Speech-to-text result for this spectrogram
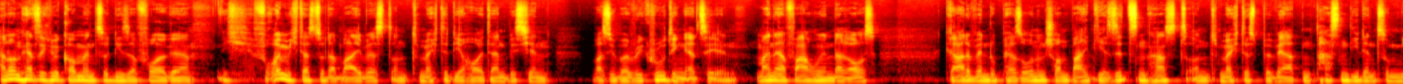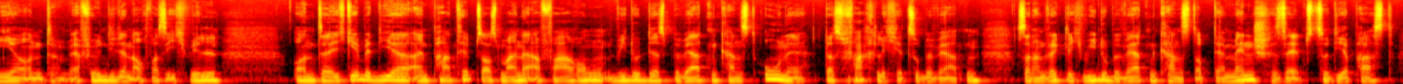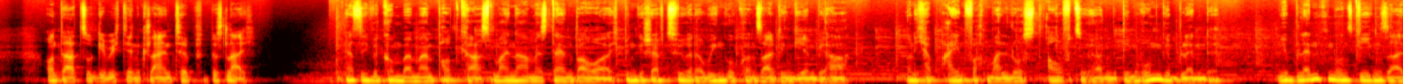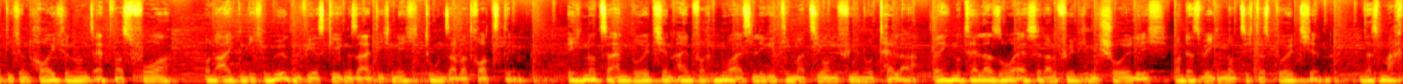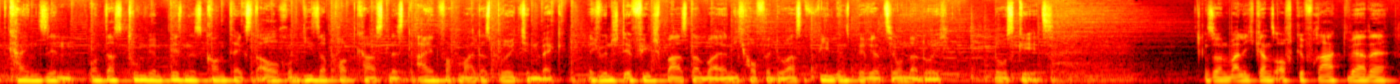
Hallo und herzlich willkommen zu dieser Folge. Ich freue mich, dass du dabei bist und möchte dir heute ein bisschen was über Recruiting erzählen. Meine Erfahrungen daraus, gerade wenn du Personen schon bei dir sitzen hast und möchtest bewerten, passen die denn zu mir und erfüllen die denn auch, was ich will? Und äh, ich gebe dir ein paar Tipps aus meiner Erfahrung, wie du das bewerten kannst, ohne das Fachliche zu bewerten, sondern wirklich, wie du bewerten kannst, ob der Mensch selbst zu dir passt und dazu gebe ich dir einen kleinen Tipp. Bis gleich. Herzlich willkommen bei meinem Podcast. Mein Name ist Dan Bauer. Ich bin Geschäftsführer der Wingo Consulting GmbH. Und ich habe einfach mal Lust aufzuhören mit dem Rumgeblende. Wir blenden uns gegenseitig und heucheln uns etwas vor. Und eigentlich mögen wir es gegenseitig nicht, tun es aber trotzdem. Ich nutze ein Brötchen einfach nur als Legitimation für Nutella. Wenn ich Nutella so esse, dann fühle ich mich schuldig und deswegen nutze ich das Brötchen. Das macht keinen Sinn und das tun wir im Business-Kontext auch und dieser Podcast lässt einfach mal das Brötchen weg. Ich wünsche dir viel Spaß dabei und ich hoffe, du hast viel Inspiration dadurch. Los geht's. So, und weil ich ganz oft gefragt werde,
